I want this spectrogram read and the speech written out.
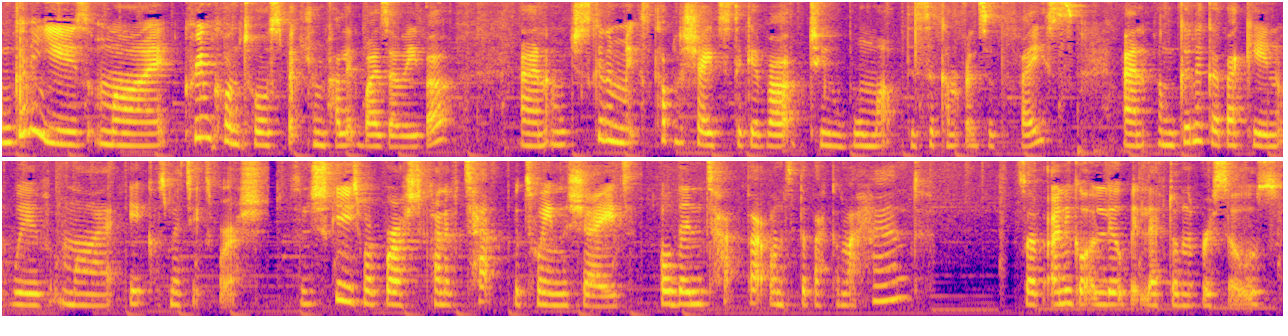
I'm going to use my Cream Contour Spectrum palette by Zoeva and I'm just going to mix a couple of shades together to warm up the circumference of the face and I'm going to go back in with my IT Cosmetics brush. So I'm just going to use my brush to kind of tap between the shades. I'll then tap that onto the back of my hand. So I've only got a little bit left on the bristles.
